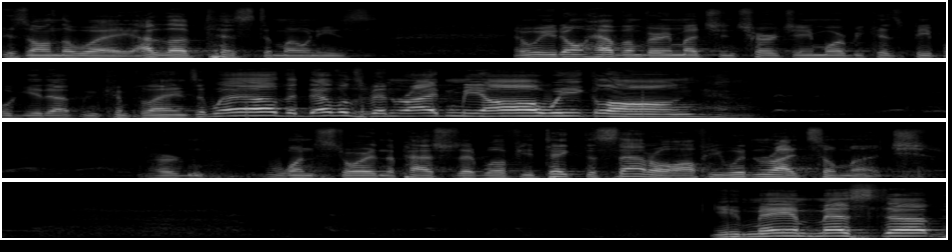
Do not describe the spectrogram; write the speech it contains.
is on the way. I love testimonies. And we don't have them very much in church anymore because people get up and complain and say, Well, the devil's been riding me all week long. I heard one story, and the pastor said, Well, if you take the saddle off, he wouldn't ride so much. You may have messed up.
